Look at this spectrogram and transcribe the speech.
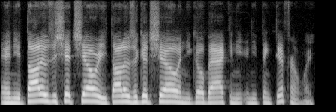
and you thought it was a shit show, or you thought it was a good show, and you go back and you, and you think differently.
